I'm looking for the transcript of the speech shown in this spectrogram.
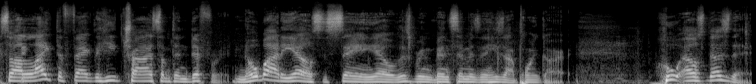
So I like the fact that he tried something different. Nobody else is saying, yo, let's bring Ben Simmons and he's our point guard. Who else does that?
